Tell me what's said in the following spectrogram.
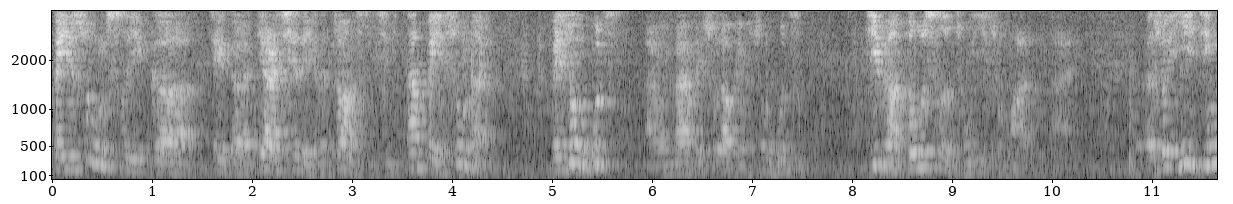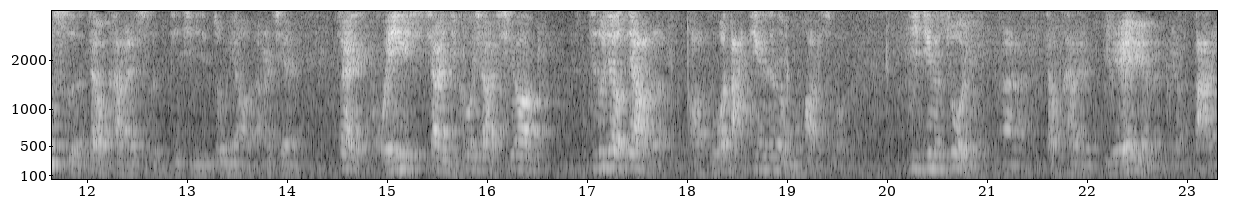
北宋是一个这个第二期的一个重要时期。那北宋呢，北宋五子哎，我们大家会说到北宋五子，基本上都是从易出发的。呃，所以《易经》是在我看来是极其重要的，而且在回应像以后像希望基督教这样的啊博大精深的文化的时候。易经的作用啊，在我看来远远的比较大于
